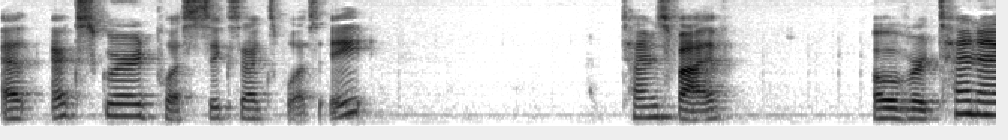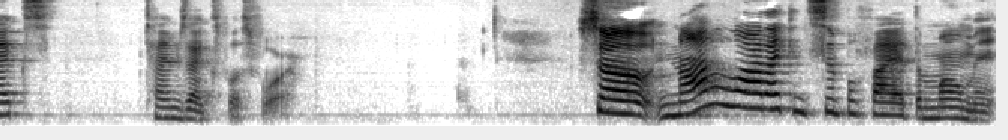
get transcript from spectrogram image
x squared plus 6x plus 8 times 5 over 10x times x plus 4. So not a lot I can simplify at the moment,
